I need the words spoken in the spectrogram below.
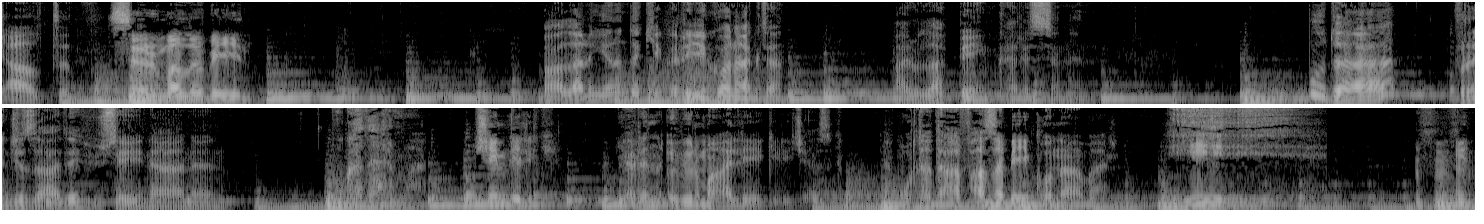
Beş altın. Sırmalı beyin. Bağların yanındaki gri konaktan. Hayrullah Bey'in karısının. Bu da Fırıncızade Hüseyin Ağa'nın. Bu kadar mı? Şimdilik. Yarın öbür mahalleye gireceğiz. Orada daha fazla bey konağı var. İyi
